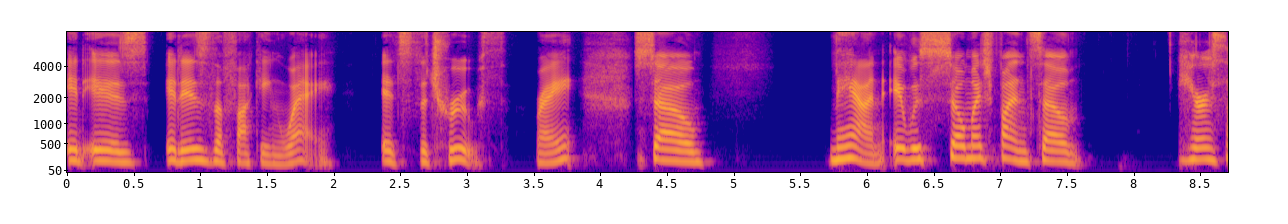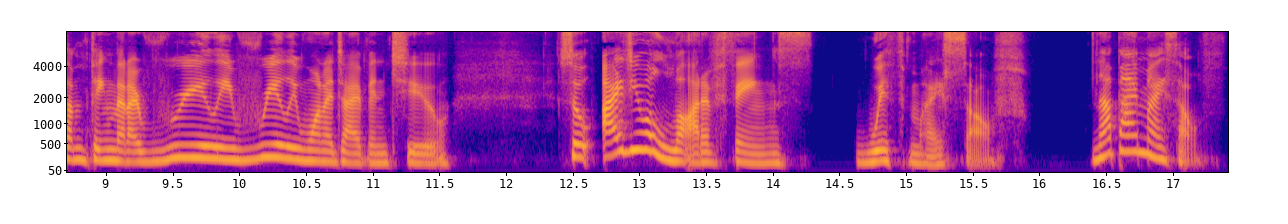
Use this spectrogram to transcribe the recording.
it is it is the fucking way. It's the truth right? So man it was so much fun. So here's something that i really really want to dive into. So i do a lot of things with myself not by myself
